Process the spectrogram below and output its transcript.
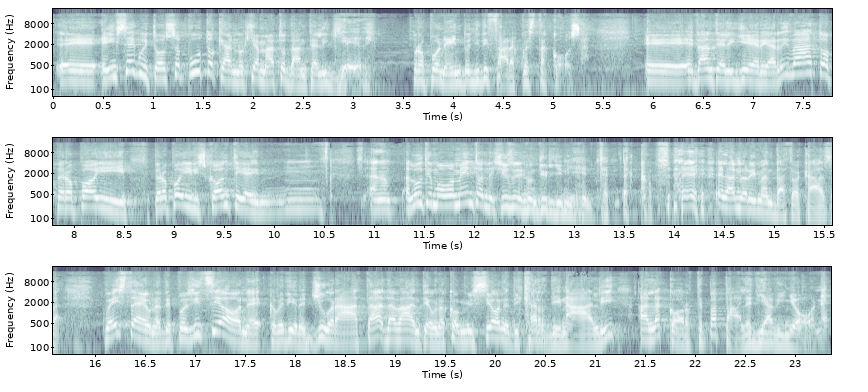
E, e in seguito ho saputo che hanno chiamato Dante Alighieri proponendogli di fare questa cosa e, Dante Alighieri è arrivato, però poi, però poi i Visconti mm, all'ultimo momento hanno deciso di non dirgli niente ecco, e l'hanno rimandato a casa. Questa è una deposizione, come dire, giurata davanti a una commissione di cardinali alla corte papale di Avignone,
